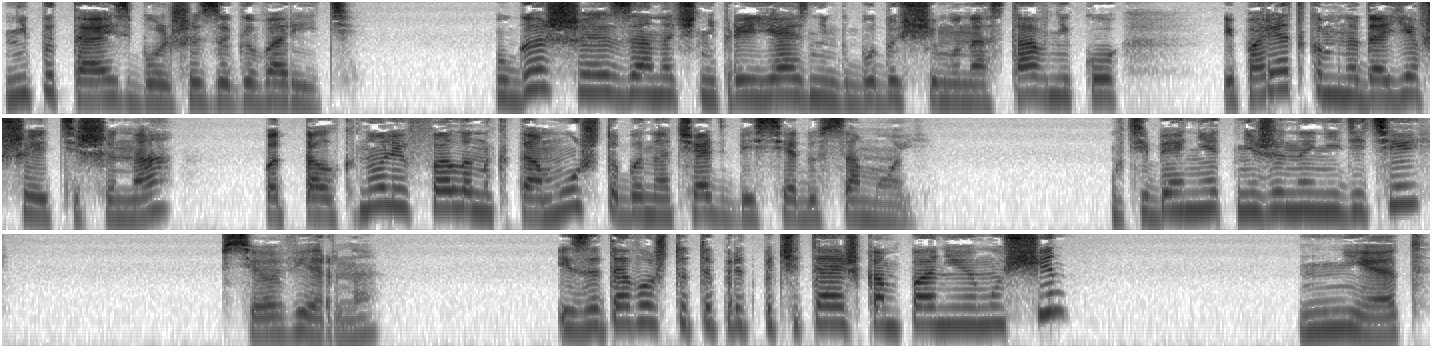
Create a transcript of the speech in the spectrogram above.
не пытаясь больше заговорить. Угасшая за ночь неприязнь к будущему наставнику и порядком надоевшая тишина подтолкнули Феллон к тому, чтобы начать беседу самой. «У тебя нет ни жены, ни детей?» Все верно. Из-за того, что ты предпочитаешь компанию мужчин? Нет.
